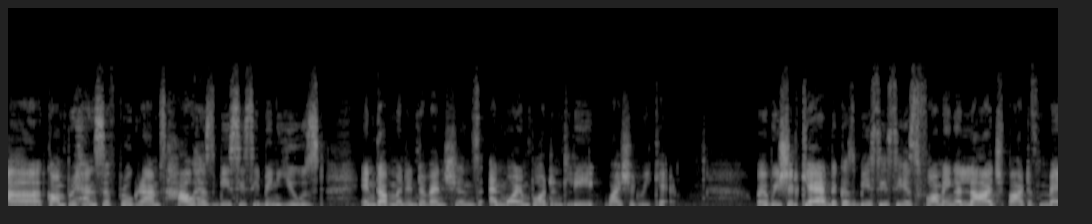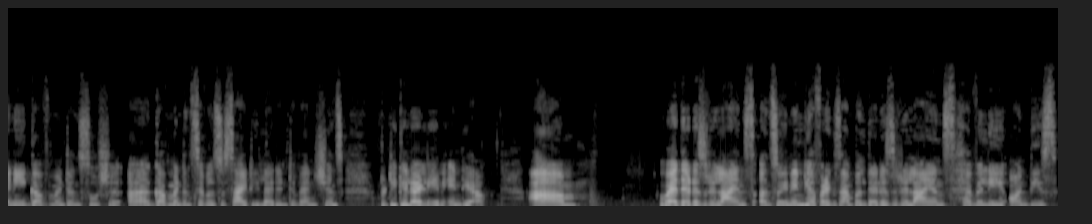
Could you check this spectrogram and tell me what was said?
uh, comprehensive programs, how has BCC been used in government interventions? And more importantly, why should we care? We should care because BCC is forming a large part of many government and, social, uh, government and civil society-led interventions, particularly in India. Um, where there is reliance, and so in India, for example, there is reliance heavily on these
